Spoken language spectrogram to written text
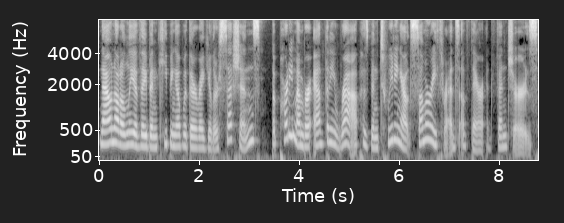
Now, not only have they been keeping up with their regular sessions, but party member Anthony Rapp has been tweeting out summary threads of their adventures.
